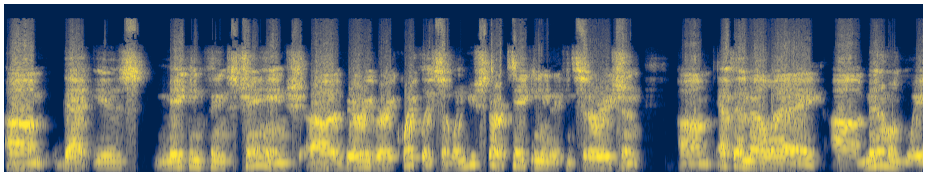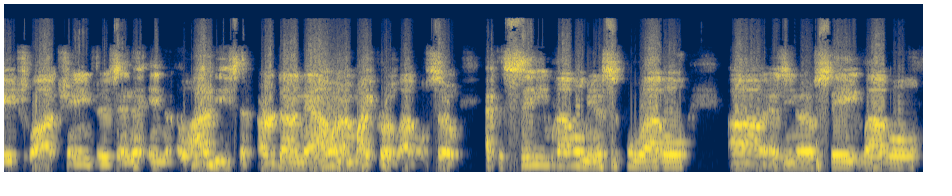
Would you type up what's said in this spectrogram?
Um, that is making things change uh, very, very quickly. So when you start taking into consideration um, FMLA, uh, minimum wage law changes, and, and a lot of these are done now on a micro level. So at the city level, municipal level, uh, as you know, state level,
